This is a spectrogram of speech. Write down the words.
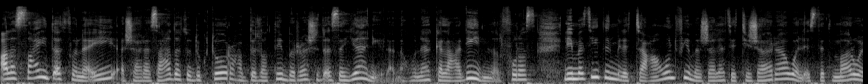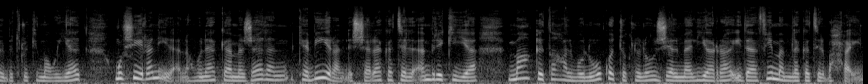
على الصعيد الثنائي أشار سعادة الدكتور عبد اللطيف بن راشد الزياني لأن هناك العديد من الفرص لمزيد من التعاون في مجالات التجارة والاستثمار والبتروكيماويات مشيرا إلى أن هناك مجالا كبيرا للشراكة الأمريكية مع قطاع البنوك والتكنولوجيا المالية الرائدة في مملكة البحرين.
